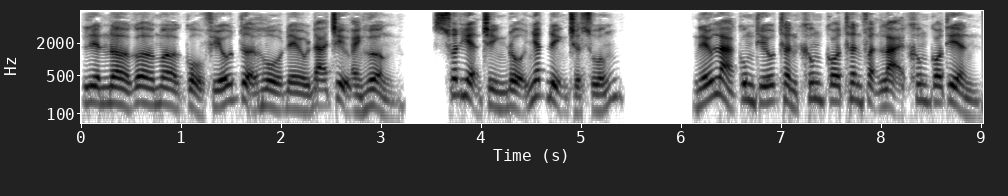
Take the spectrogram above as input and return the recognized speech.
liền NGM cổ phiếu tựa hồ đều đã chịu ảnh hưởng, xuất hiện trình độ nhất định trượt xuống. Nếu là cung thiếu thần không có thân phận lại không có tiền,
